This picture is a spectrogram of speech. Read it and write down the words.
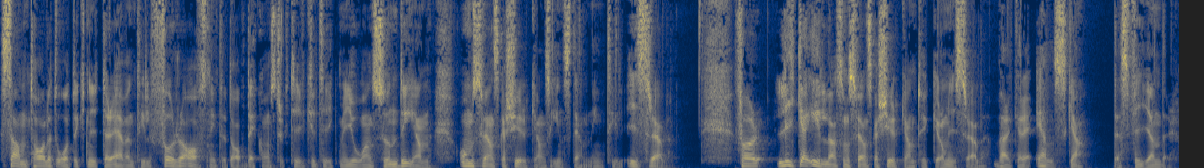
Samtalet återknyter även till förra avsnittet av Dekonstruktiv kritik med Johan Sundén om Svenska kyrkans inställning till Israel. För lika illa som Svenska kyrkan tycker om Israel verkar det älska dess fiender.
